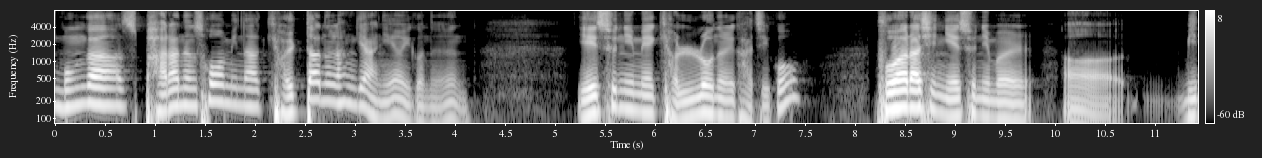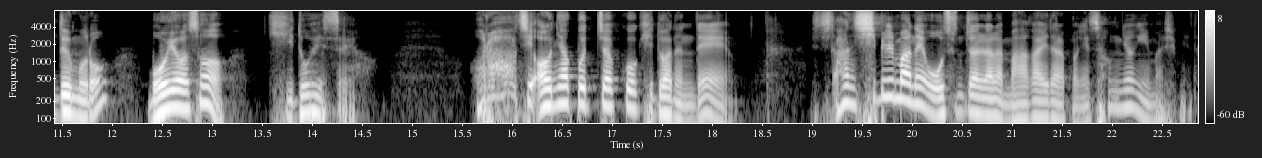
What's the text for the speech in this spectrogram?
뭔가 바라는 소원이나 결단을 한 게 아니에요. 이거는 예수님의 결론을 가지고 부활하신 예수님을 어, 믿음으로 모여서 기도했어요. 오로지 언약 붙잡고 기도하는데 한 10일 만에 오순절 날 마가의 다락방에 성령이 임하십니다.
